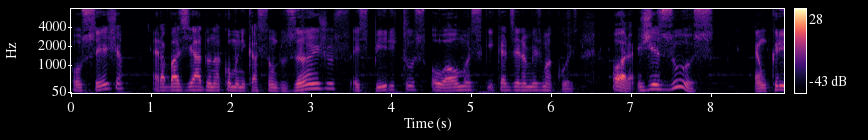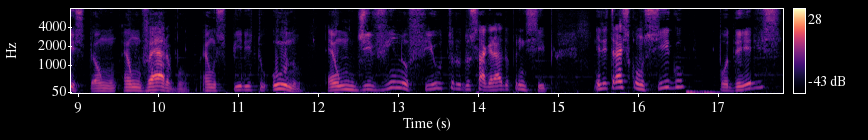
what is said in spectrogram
ou seja, era baseado na comunicação dos anjos, espíritos ou almas, que quer dizer a mesma coisa. Ora, Jesus é um Cristo, é um, é um Verbo, é um Espírito uno, é um divino filtro do sagrado princípio. Ele traz consigo poderes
